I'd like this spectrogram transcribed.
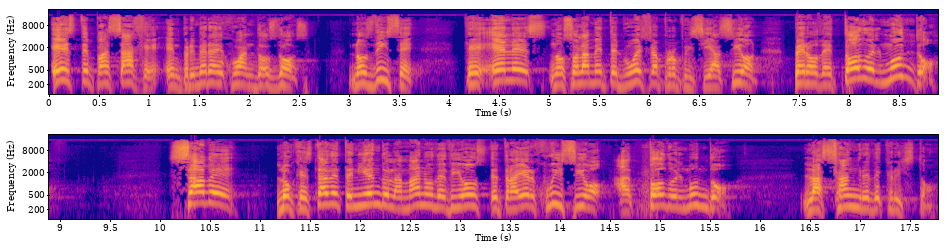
este pasaje en 1 de Juan 2.2 nos dice que Él es no solamente nuestra propiciación, pero de todo el mundo. ¿Sabe lo que está deteniendo la mano de Dios de traer juicio a todo el mundo? La sangre de Cristo.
